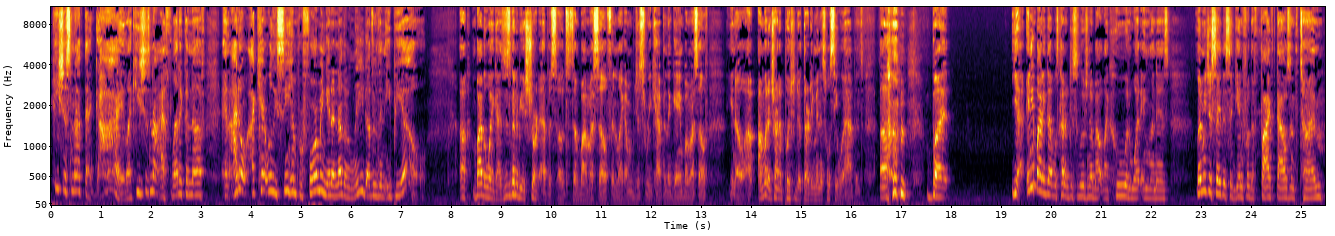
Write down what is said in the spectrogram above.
he's just not that guy. Like he's just not athletic enough, and I don't, I can't really see him performing in another league other than EPL. Uh, by the way, guys, this is going to be a short episode since I'm by myself and like I'm just recapping the game by myself. You know, I, am going to try to push it to 30 minutes. We'll see what happens. Um, but yeah, anybody that was kind of disillusioned about like who and what England is, let me just say this again for the 5,000th time.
